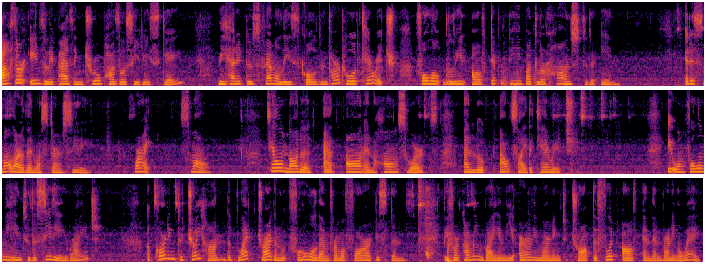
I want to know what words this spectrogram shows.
After easily passing through Puzzle City's gate, the Henituse family's golden turtle carriage followed the lead of Deputy Butler Hans to the inn. It is smaller than Western City. Right, small. Cale nodded at On and Hans' words and looked outside the carriage. It won't follow me into the city, right? According to Choi Han, the black dragon would follow them from a far distance before coming by in the early morning to drop the food off and then running away.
